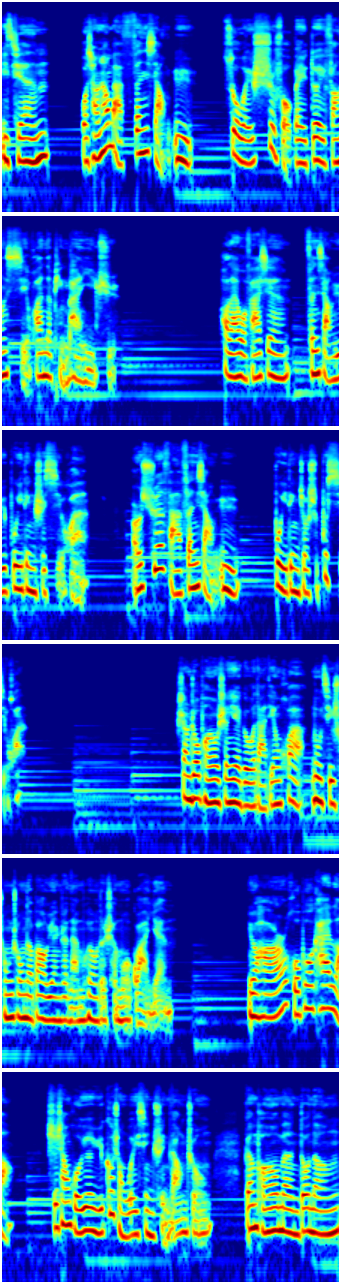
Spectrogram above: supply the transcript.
以前，我常常把分享欲作为是否被对方喜欢的评判依据。后来我发现，分享欲不一定是喜欢，而缺乏分享欲不一定就是不喜欢。上周朋友深夜给我打电话，怒气冲冲地抱怨着男朋友的沉默寡言。女孩活泼开朗。时常活跃于各种微信群当中，跟朋友们都能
